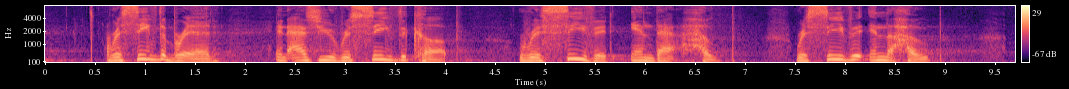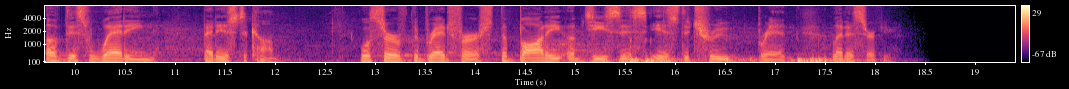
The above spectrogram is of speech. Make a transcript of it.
receive the bread and as you receive the cup, receive it in that hope. Receive it in the hope of this wedding that is to come. We'll serve the bread first. The body of Jesus is the true bread. Let us serve you.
